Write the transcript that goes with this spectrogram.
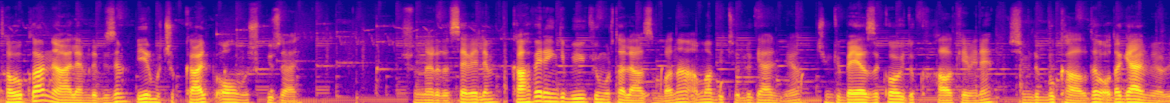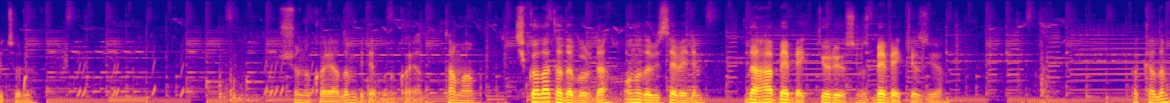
Tavuklar ne alemde bizim? Bir buçuk kalp olmuş güzel. Şunları da sevelim. Kahverengi büyük yumurta lazım bana ama bir türlü gelmiyor. Çünkü beyazı koyduk halk evine. Şimdi bu kaldı o da gelmiyor bir türlü. Şunu koyalım bir de bunu koyalım. Tamam. Çikolata da burada. Onu da bir sevelim. Daha bebek görüyorsunuz. Bebek yazıyor. Bakalım.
